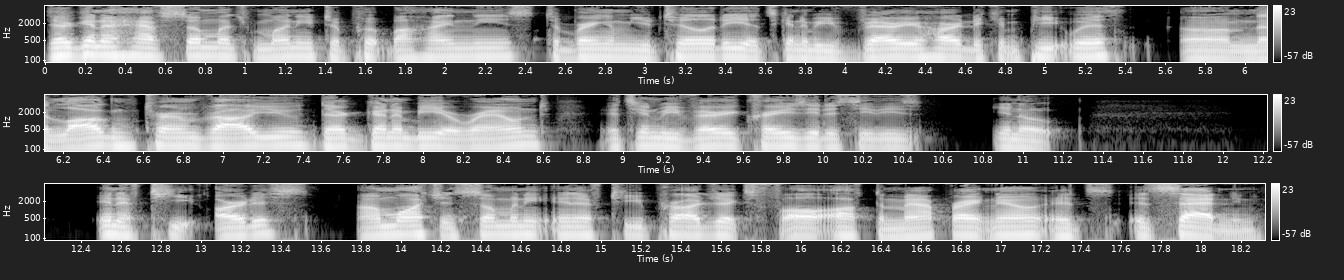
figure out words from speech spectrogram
They're going to have so much money to put behind these to bring them utility. It's going to be very hard to compete with. Um, the long term value, they're going to be around. It's going to be very crazy to see these, you know, NFT artists. I'm watching so many NFT projects fall off the map right now. It's it's saddening.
